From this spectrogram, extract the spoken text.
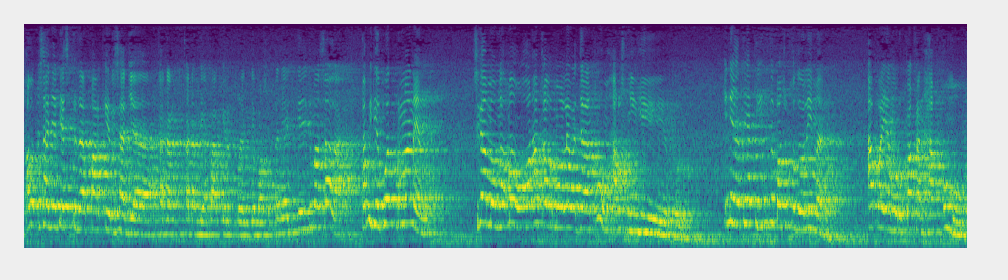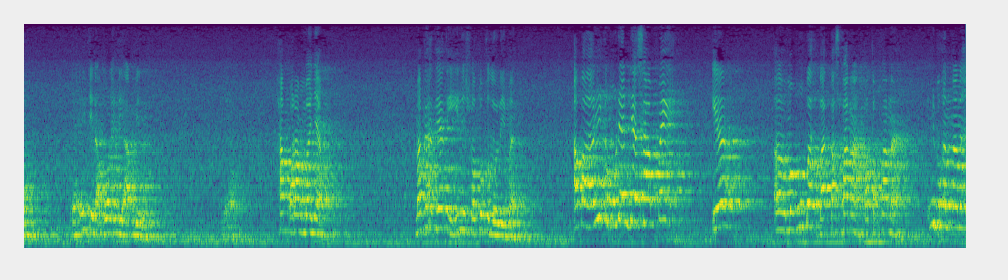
Kalau misalnya dia sekedar parkir saja, kadang-kadang dia parkir kemudian dia masukkan ya jadi masalah. Tapi dia buat permanen. Sehingga mau nggak mau orang kalau mau lewat jalan umum harus minggir dulu. Ini hati-hati ini termasuk kedoliman. Apa yang merupakan hak umum, ya ini tidak boleh diambil. Ya. Hak orang banyak. Maka hati-hati ini suatu kedoliman. Apalagi kemudian dia sampai ya e, mengubah batas tanah, kotak tanah. Ini bukan tanah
